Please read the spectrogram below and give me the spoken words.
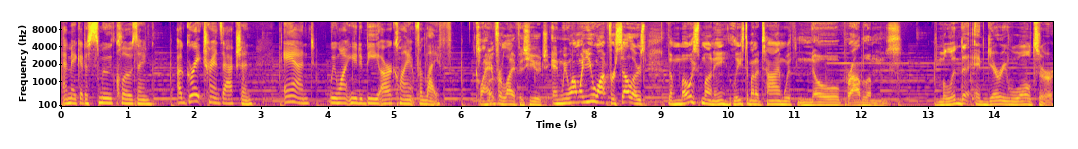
and make it a smooth closing, a great transaction. And we want you to be our client for life. Client for life is huge, and we want what you want for sellers: the most money, least amount of time, with no problems. Melynda and Gary Wolter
